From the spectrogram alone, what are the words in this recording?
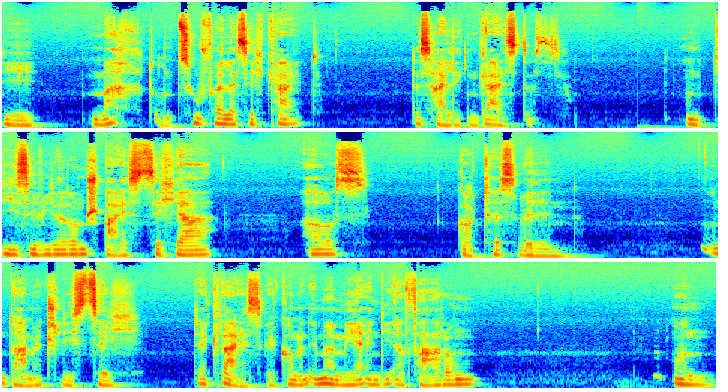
die Macht und Zuverlässigkeit des Heiligen Geistes. Und diese wiederum speist sich ja aus Gottes Willen. Und damit schließt sich der Kreis. Wir kommen immer mehr in die Erfahrung und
